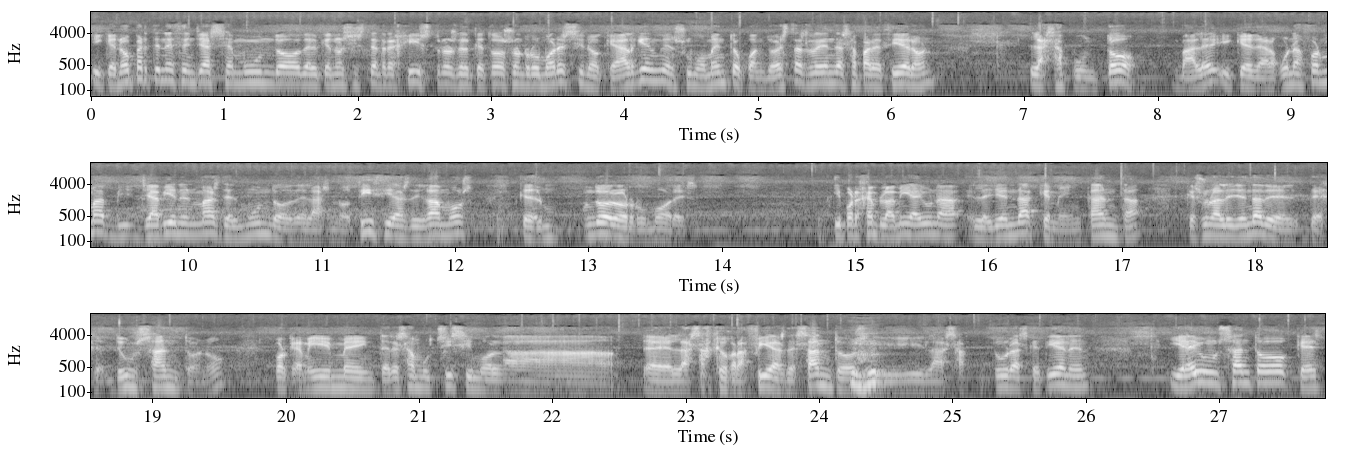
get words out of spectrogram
y que no pertenecen ya a ese mundo del que no existen registros, del que todos son rumores, sino que alguien en su momento, cuando estas leyendas aparecieron, las apuntó, ¿vale? Y que de alguna forma ya vienen más del mundo de las noticias, digamos, que del mundo de los rumores. Y por ejemplo, a mí hay una leyenda que me encanta, que es una leyenda de, un santo, ¿no? Porque a mí me interesa muchísimo la, eh, las geografías de santos y las aventuras que tienen. Y hay un santo que es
